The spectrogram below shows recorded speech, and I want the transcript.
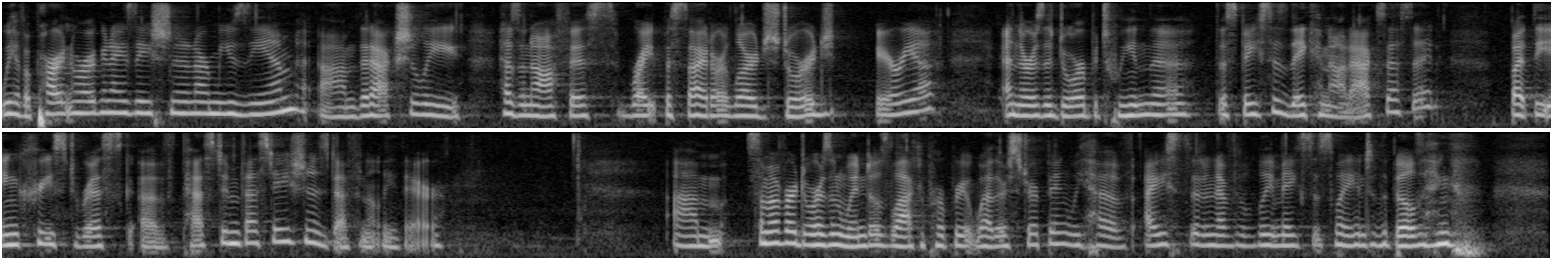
We have a partner organization in our museum um, that actually has an office right beside our large storage area and there is a door between the, the spaces, they cannot access it, but the increased risk of pest infestation is definitely there. Um, some of our doors and windows lack appropriate weather stripping. We have ice that inevitably makes its way into the building,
